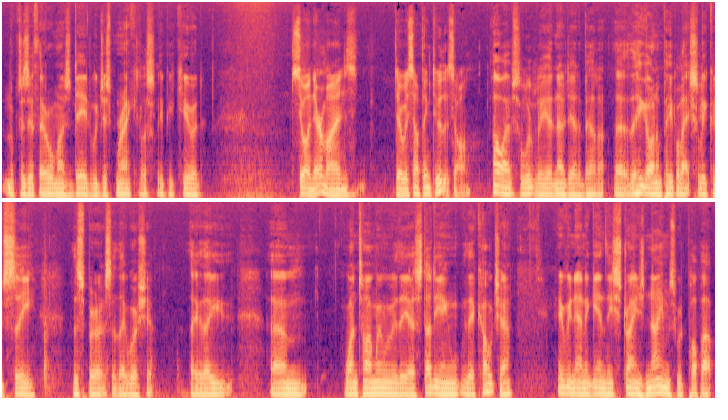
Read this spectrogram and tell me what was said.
looked as if they were almost dead would just miraculously be cured. So, in their minds, there was something to this all. Oh, absolutely, yeah, no doubt about it. The, the Higaonon people actually could see the spirits that they worship. They, they, um, one time when we were there studying their culture, every now and again these strange names would pop up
